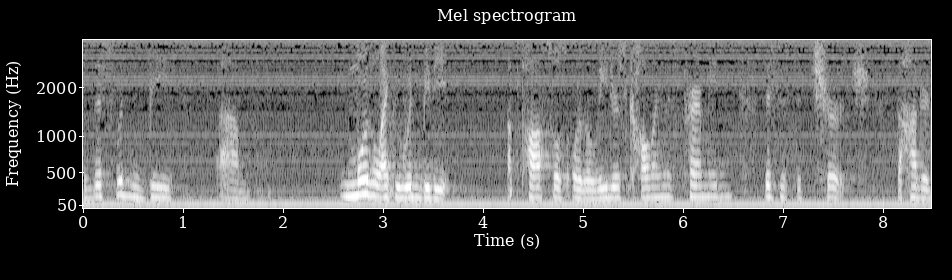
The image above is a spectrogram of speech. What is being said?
So this wouldn't be um, more than likely wouldn't be the apostles or the leaders calling this prayer meeting. This is the church, the 120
